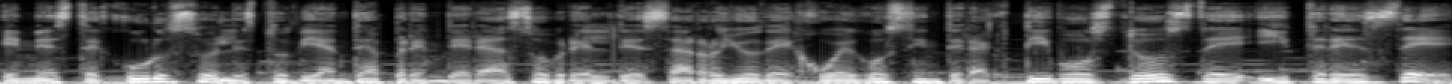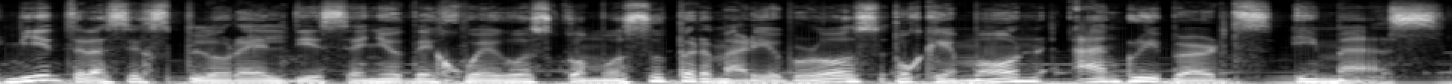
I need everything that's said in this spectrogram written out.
En este curso, el estudiante aprenderá sobre el desarrollo de juegos interactivos 2D y 3D, mientras explora el diseño de juegos como Super Mario Bros., Pokémon, Angry Birds y más.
